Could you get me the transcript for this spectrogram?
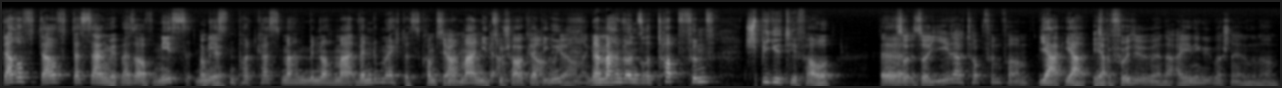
Darauf, darauf, das sagen wir. Pass auf, nächst, Okay. nächsten Podcast machen wir nochmal, wenn du möchtest, kommst du Ja, nochmal in die gerne, Zuschauerkategorie. gerne, gerne, Dann machen wir unsere Top 5 Spiegel-TV. Äh, Soll, soll jeder Top 5 haben? ja, ja, Ich ja. befürchte, wir werden da einige Überschneidungen haben.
